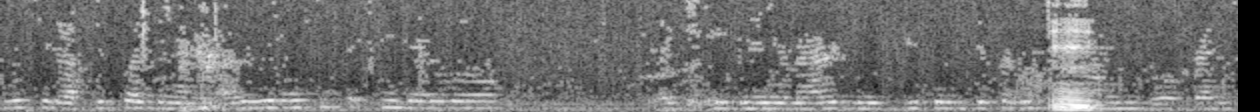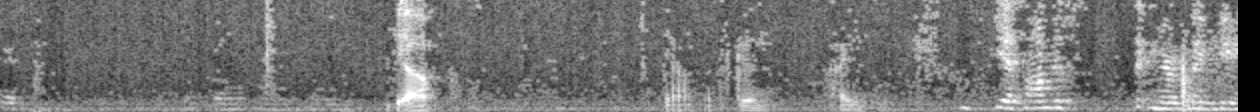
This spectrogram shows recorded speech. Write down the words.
switch it up, just like in any other relationship can get a little, like even in your marriage, when you do things differently Mm. sometimes, or friendships, the same kind of thing. Yeah. Yeah, that's good. Heidi. Yes, I'm just sitting there thinking,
